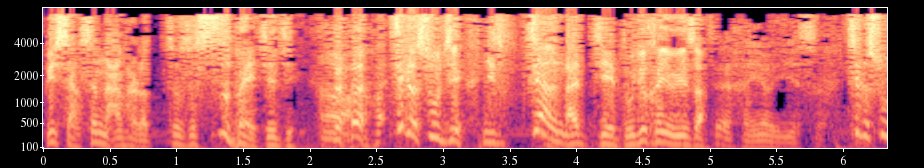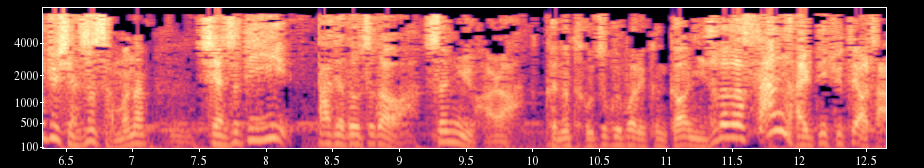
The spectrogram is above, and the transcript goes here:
比想生男孩的就是四倍接近。啊 这个数据你这样来解读就很有意思。这个很有意思，这个数据显示什么呢？嗯显示第一，大家都知道啊，生女孩啊，可能投资回报率更高。你知道，在上海地区调查，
